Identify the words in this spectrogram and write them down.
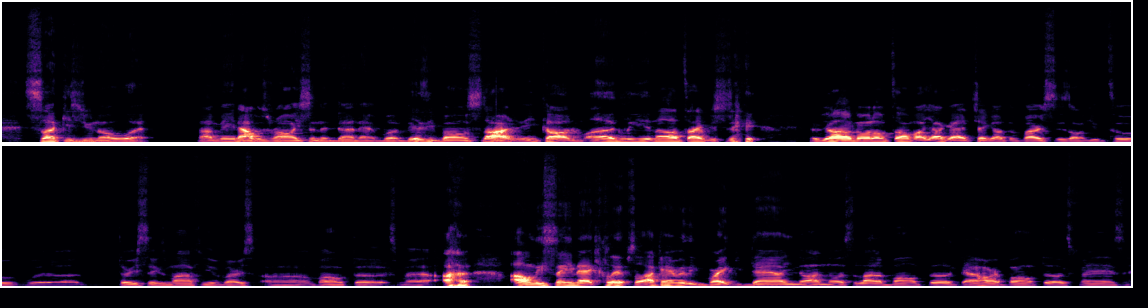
suck his you know what. I mean, I was wrong. He shouldn't have done that. But Bizzy Bone started. He called him ugly and all type of shit. If y'all know what I'm talking about, y'all gotta check out the Verzuz on YouTube with uh Three Six Mafia verse, um, Bone Thugs, man. I, I only seen that clip, so I can't really break it down. You know, I know it's a lot of Bone Thug, Die Hard Bone Thugs fans, and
